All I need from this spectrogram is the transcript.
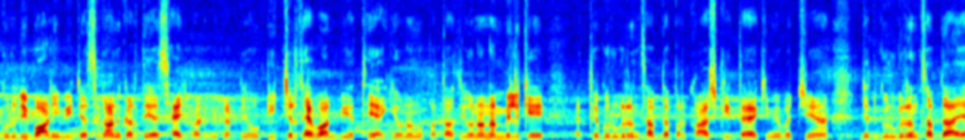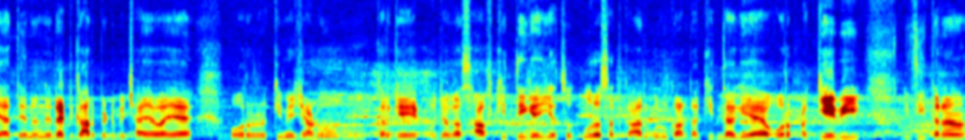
ਗੁਰੂ ਦੀ ਬਾਣੀ ਵੀ ਜਸਗਾਨ ਕਰਦੇ ਆ, ਸਹਿਜ ਪਾਠ ਵੀ ਕਰਦੇ ਉਹ ਟੀਚਰ ਸਹਿਬਾਨ ਵੀ ਇੱਥੇ ਹੈਗੇ ਉਹਨਾਂ ਨੂੰ ਪਤਾ ਸੀ, ਉਹਨਾਂ ਨਾਲ ਮਿਲ ਕੇ ਇੱਥੇ ਗੁਰੂ ਗ੍ਰੰਥ ਸਾਹਿਬ ਦਾ ਪ੍ਰਕਾਸ਼ ਕੀਤਾ ਹੈ, ਕਿਵੇਂ ਬੱਚੇ ਆ, ਜਦ ਗੁਰੂ ਗ੍ਰੰਥ ਸਾਹਿਬ ਦਾ ਆਇਆ ਤੇ ਇਹਨਾਂ ਨੇ ਰੈੱਡ ਕਾਰਪੇਟ ਵਿਛਾਇਆ ਹੋਇਆ ਹੈ ਔਰ ਕਿਵੇਂ ਝਾੜੂ ਕਰਕੇ ਉਹ ਜਗ੍ਹਾ ਸਾਫ਼ ਕੀਤੀ ਗਈ ਹੈ, ਸੋ ਪੂਰਾ ਸਤਿਕਾਰ ਗੁਰੂ ਘਰ ਦਾ ਕੀਤਾ ਗਿਆ ਹੈ ਔਰ ਅੱਗੇ ਵੀ ਇਸੇ ਤਰ੍ਹਾਂ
